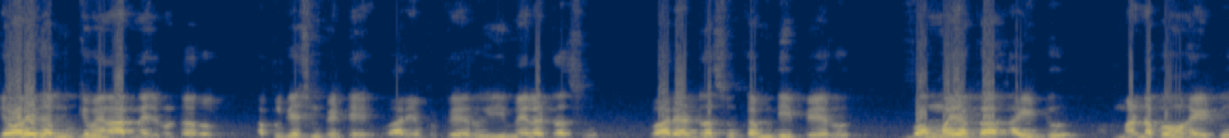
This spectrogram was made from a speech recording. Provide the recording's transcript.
ఎవరైతే ముఖ్యమైన ఆర్గనైజర్ ఉంటారో అప్లికేషన్ పెట్టే వారి యొక్క పేరు ఈమెయిల్ అడ్రస్ వారి అడ్రస్ కమిటీ పేరు బొమ్మ యొక్క హైటు మండపం హైటు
